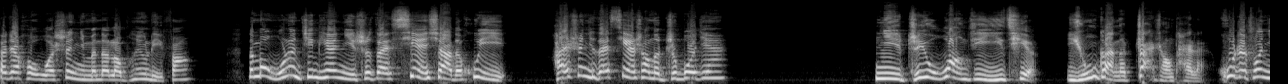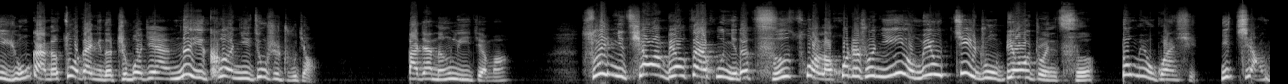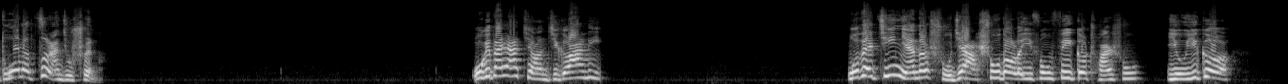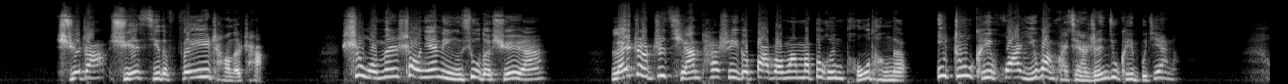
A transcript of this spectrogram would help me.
大家好，我是你们的老朋友李芳。那么，无论今天你是在线下的会议，还是你在线上的直播间，你只有忘记一切，勇敢的站上台来，或者说你勇敢的坐在你的直播间，那一刻你就是主角。大家能理解吗？所以你千万不要在乎你的词错了，或者说你有没有记住标准词都没有关系，你讲多了自然就顺了。我给大家讲几个案例。我在今年的暑假收到了一封飞鸽传书，有一个学渣学习的非常的差，是我们少年领袖的学员。来这之前，他是一个爸爸妈妈都很头疼的，一周可以花一万块钱，人就可以不见了。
